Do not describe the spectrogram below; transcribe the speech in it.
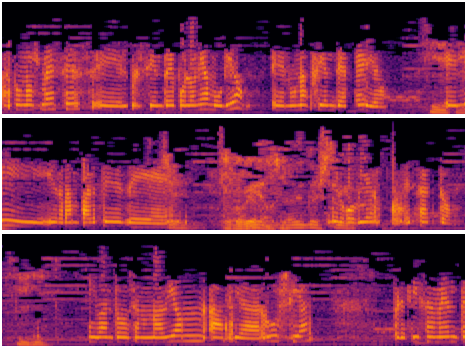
hace unos meses eh, el presidente de Polonia murió en un accidente aéreo. Él y, y gran parte de, El gobierno, sí. del gobierno exacto. Iban todos en un avión hacia Rusia precisamente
